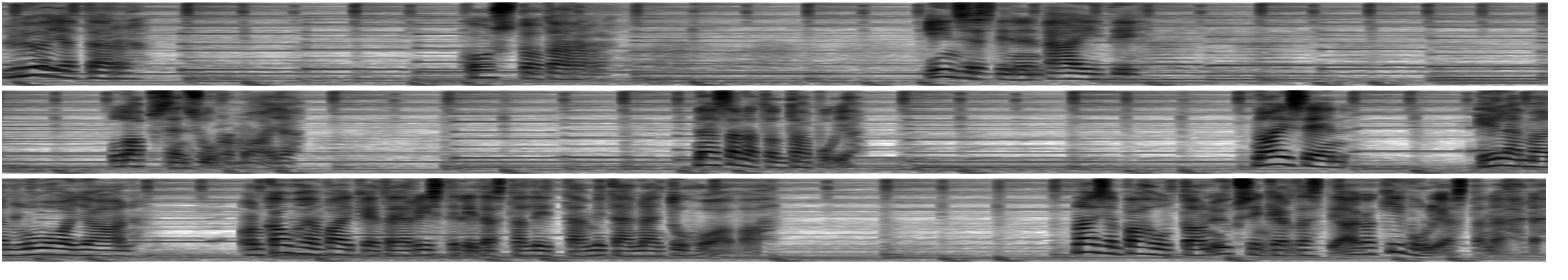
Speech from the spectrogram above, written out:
Lyöjätär, kostotar, insestinen äiti, lapsen surmaaja. Nämä sanat on tapuja. Naiseen, elämän luojaan, on kauhean vaikeaa ja ristiriitaista liittää mitään näin tuhoavaa. Naisen pahuutta on yksinkertaisesti aika kivuliasta nähdä.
